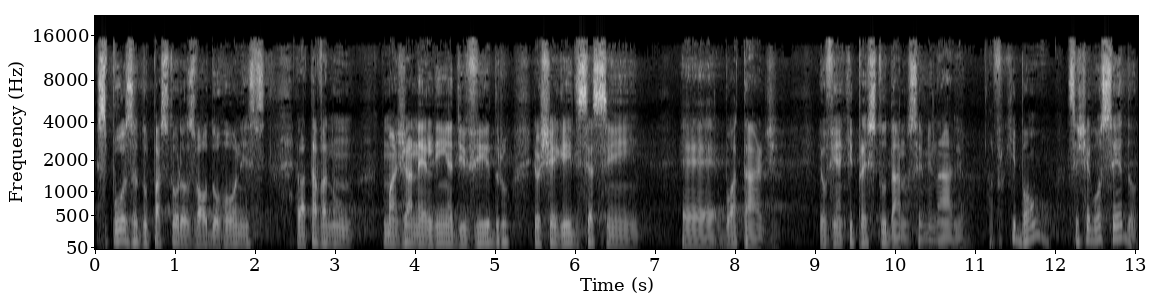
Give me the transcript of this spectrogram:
esposa do pastor Oswaldo Rones. Ela estava num, numa janelinha de vidro. Eu cheguei e disse assim: é, Boa tarde, eu vim aqui para estudar no seminário. Ela falou: Que bom, você chegou cedo.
